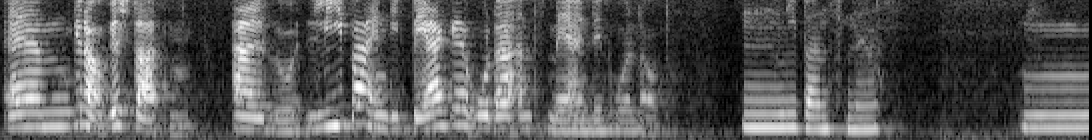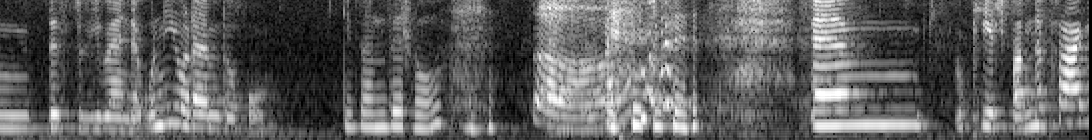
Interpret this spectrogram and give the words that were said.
Ähm, genau, wir starten. Also, lieber in die Berge oder ans Meer in den Urlaub? Mm, lieber ans Meer. Hm, bist du lieber in der Uni oder im Büro? Lieber im Büro. Ah. ähm, okay, spannende Frage.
